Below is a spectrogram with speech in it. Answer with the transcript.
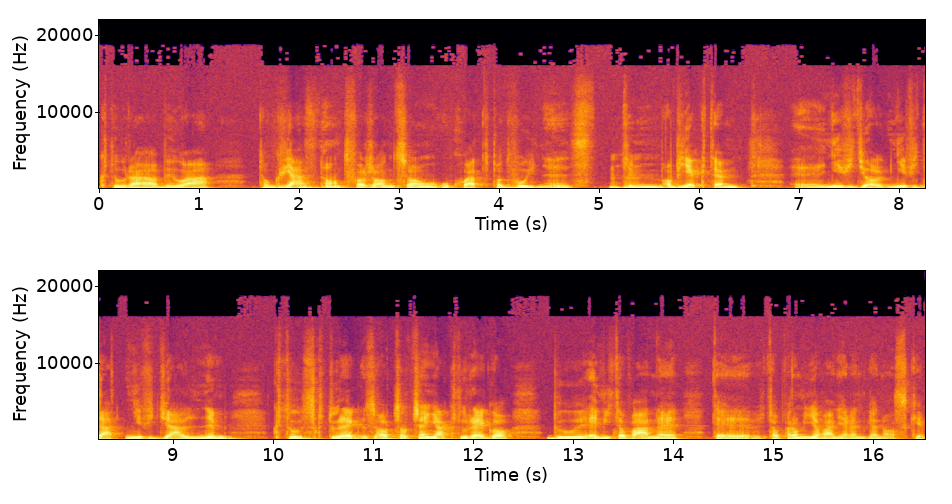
która była tą gwiazdą tworzącą układ podwójny z mhm. tym obiektem e, niewidzialnym, z, którego, z otoczenia którego były emitowane te, to promieniowanie rentgenowskie.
